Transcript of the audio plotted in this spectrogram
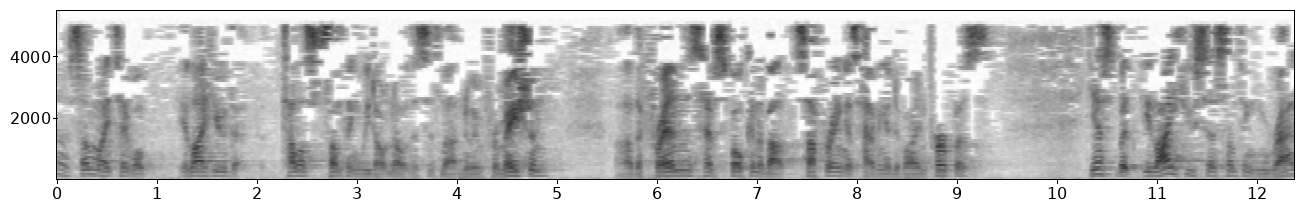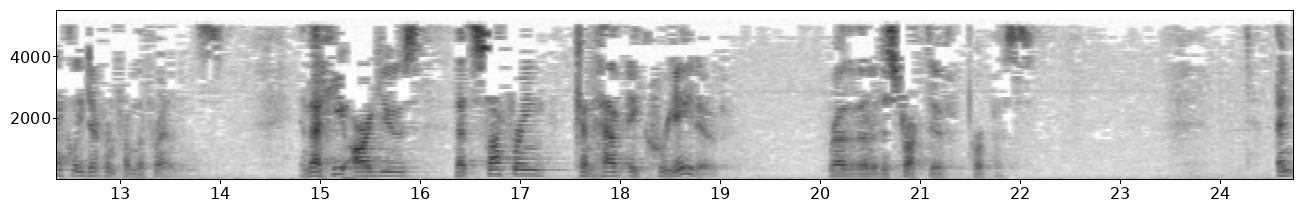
Now, some might say, well, Elihu, tell us something we don't know. This is not new information. Uh, the friends have spoken about suffering as having a divine purpose. Yes, but Elihu says something radically different from the friends, in that he argues that suffering can have a creative rather than a destructive purpose. And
